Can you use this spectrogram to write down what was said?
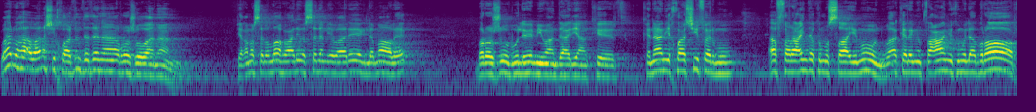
وهروها أوانشي خواردن ددنا ڕۆژوانان پێغەمبەر صلى الله عليه وسلم ئێوارەیەک لە ماڵێک بەڕۆژوو بوو لەوێ میوانداریان کرد. فرمو أفطر عندكم الصائمون وأكل من طعامكم الأبرار.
